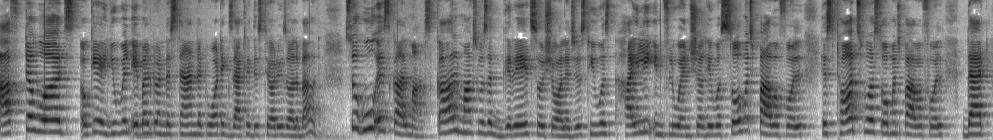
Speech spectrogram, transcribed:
afterwards okay you will able to understand that what exactly this theory is all about. So who is karl marx? Karl marx was a great sociologist. He was highly influential. He was so much powerful. His thoughts were so much powerful that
